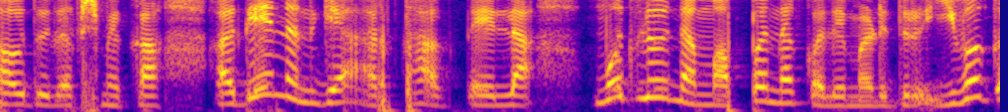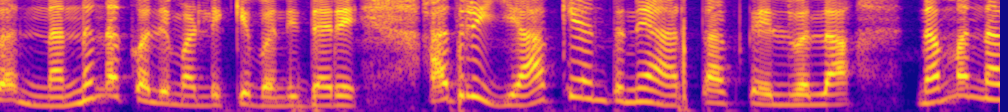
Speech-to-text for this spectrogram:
ಹೌದು ಲಕ್ಷ್ಮಿಕ ಅದೇ ನನಗೆ ಅರ್ಥ ಆಗ್ತಾ ಇಲ್ಲ. ಮೊದಲು ನಮ್ಮ ಅಪ್ಪನ ಕೊಲೆ ಮಾಡಿದರು, ಇವಾಗ ನನ್ನನ್ನು ಕೊಲೆ ಮಾಡಲಿಕ್ಕೆ ಬಂದಿದ್ದಾರೆ. ಆದರೆ ಯಾಕೆ ಅಂತಲೇ ಅರ್ಥ ಆಗ್ತಾ ಇಲ್ವಲ್ಲ? ನಮ್ಮನ್ನು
